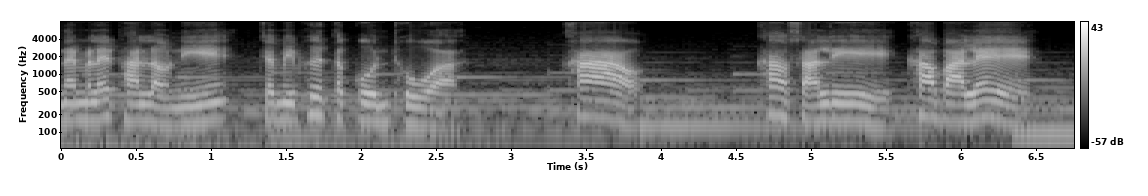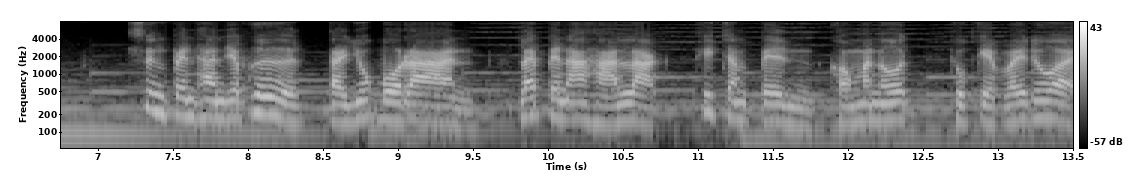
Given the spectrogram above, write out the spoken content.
ในเมล็ดพันธุ์เหล่านี้จะมีพืชตระกูลถั่ว ข้าว ข้าวสาลี ข้าวบาเล่ ซึ่งเป็นธัญพืชแต่ยุคโบราณ และเป็นอาหารหลักที่จำเป็นของมนุษย์ ถูกเก็บไว้ด้วย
